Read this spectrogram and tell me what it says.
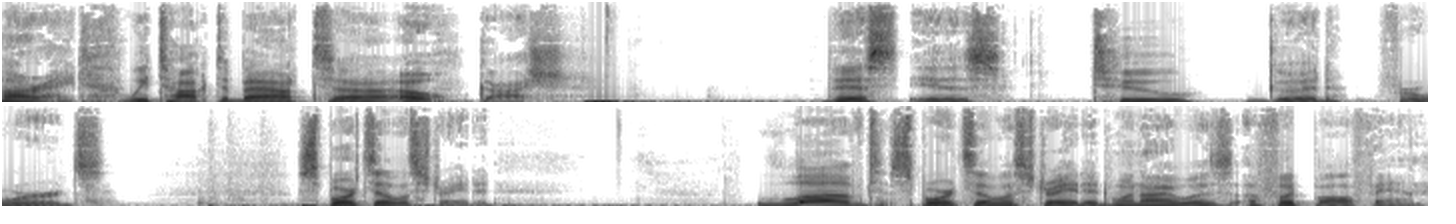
all right. We talked about. Uh, oh gosh, this is too good for words. Sports Illustrated. Loved Sports Illustrated when I was a football fan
